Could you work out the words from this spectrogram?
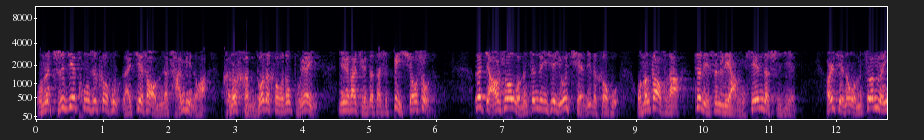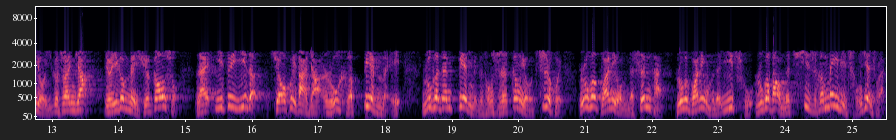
我们直接通知客户来介绍我们的产品的话，可能很多的客户都不愿意，因为他觉得他是被销售的。那假如说我们针对一些有潜力的客户，我们告诉他这里是两天的时间。而且呢，我们专门有一个专家，有一个美学高手，来一对一的教会大家如何变美，如何在变美的同时更有智慧，如何管理我们的身材，如何管理我们的衣橱，如何把我们的气质和魅力呈现出来。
